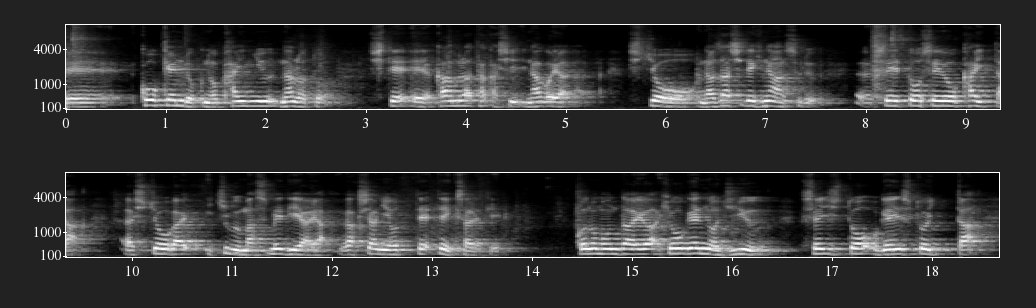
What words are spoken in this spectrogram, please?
え公権力の介入などとして、河村隆名古屋市長を名指しで非難する正当性を欠いた主張が一部マスメディアや学者によって提起されている。この問題は表現の自由、政治と芸術といった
